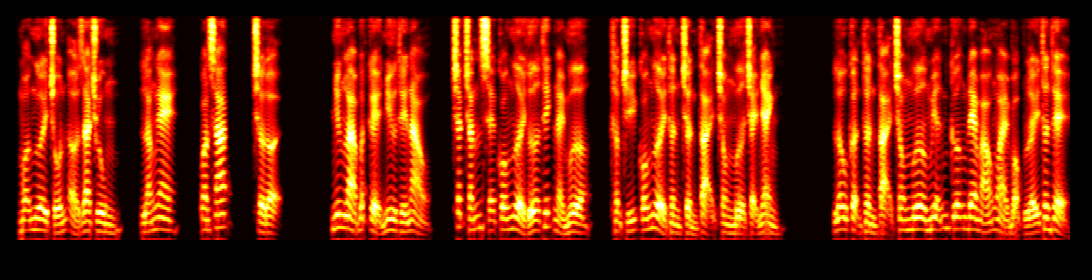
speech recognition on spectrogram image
Mọi người trốn ở gia trung lắng nghe, quan sát, chờ đợi. Nhưng là bất kể như thế nào, chắc chắn sẽ có người ưa thích này mưa, thậm chí có người thần trần tại trong mưa chạy nhanh. Lâu cận thần tại trong mưa miễn cưỡng đem áo ngoài bọc lấy thân thể,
